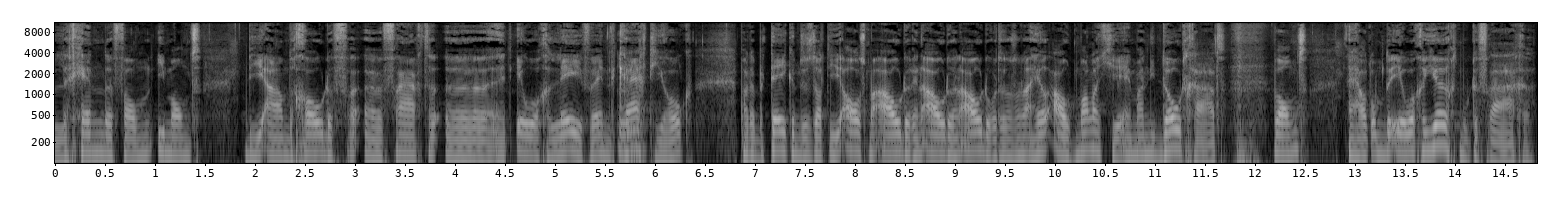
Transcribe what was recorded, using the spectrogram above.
legende van iemand die aan de goden vraagt het eeuwige leven. En dat mm. krijgt hij ook. Maar dat betekent dus dat hij alsmaar ouder en ouder en ouder wordt. Dat is een heel oud mannetje en maar niet doodgaat. Mm. Want hij had om de eeuwige jeugd moeten vragen.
